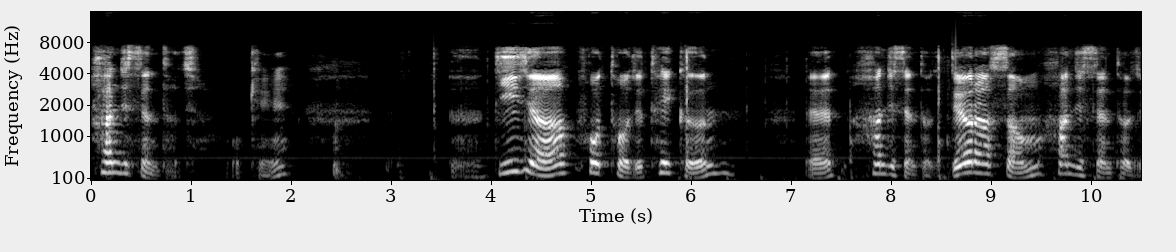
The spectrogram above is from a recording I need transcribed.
Hanji centers. Okay. These are photos taken at Hanji centers. There are some Hanji centers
